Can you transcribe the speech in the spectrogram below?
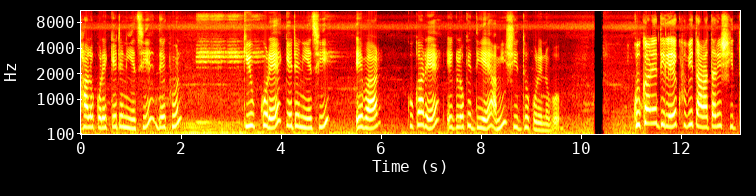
ভালো করে কেটে নিয়েছি। দেখুন কিউব করে কেটে নিয়েছি। এবার কুকারে এগুলোকে দিয়ে আমি সিদ্ধ করে নেব। কুকারে দিলে খুবই তাড়াতাড়ি সিদ্ধ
